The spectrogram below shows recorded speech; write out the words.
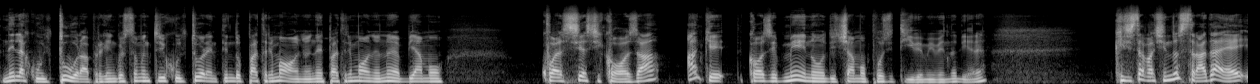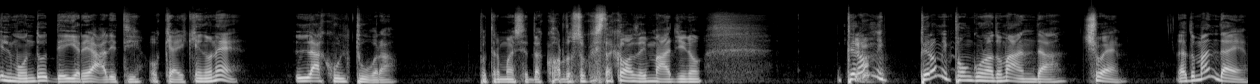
nella cultura, perché in questo momento di cultura intendo patrimonio, nel patrimonio noi abbiamo qualsiasi cosa, anche cose meno diciamo positive mi viene da dire, che si sta facendo strada è il mondo dei reality, ok? Che non è la cultura, potremmo essere d'accordo su questa cosa, immagino. Però mi, però mi pongo una domanda, cioè la domanda è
